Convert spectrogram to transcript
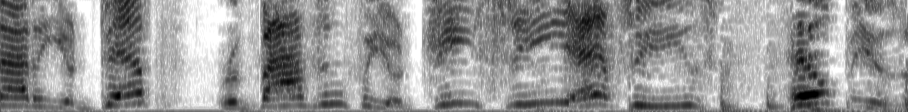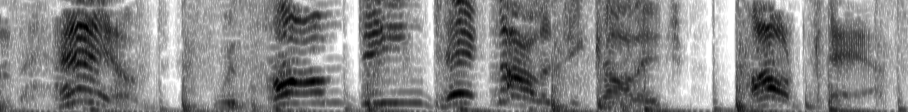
out of your depth, revising for your GCSEs, help is at hand with Honding Technology College podcasts.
